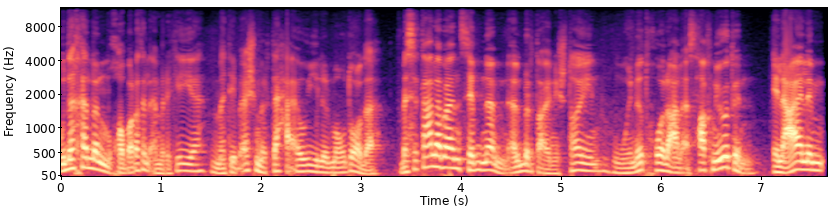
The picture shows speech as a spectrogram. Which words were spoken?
وده خلى المخابرات الأمريكية ما تبقاش مرتاحة قوي للموضوع ده. بس تعالى بقى نسيبنا من ألبرت أينشتاين وندخل على إسحاق نيوتن العالم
